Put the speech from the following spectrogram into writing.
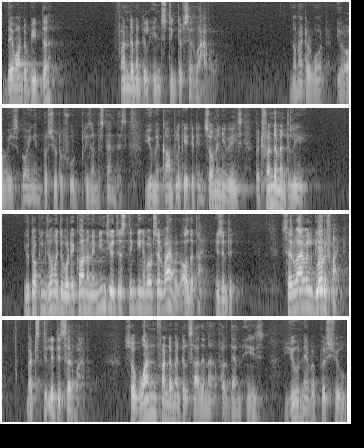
they want to beat the fundamental instinct of survival. No matter what, you're always going in pursuit of food, please understand this. You may complicate it in so many ways, but fundamentally, you're talking so much about economy means you're just thinking about survival all the time, isn't it? Survival glorified, but still it is survival. So one fundamental sadhana for them is, you never pursue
